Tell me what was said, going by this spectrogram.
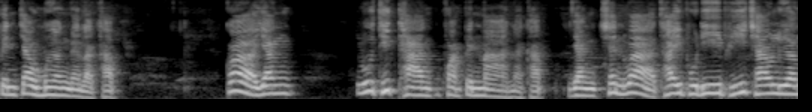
เป็นเจ้าเมืองนั่นแหละครับ ก็ยังรู้ทิศทางความเป็นมานะครับ อย่างเช่นว่าไทยผู้ดีผีชาวเลือง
